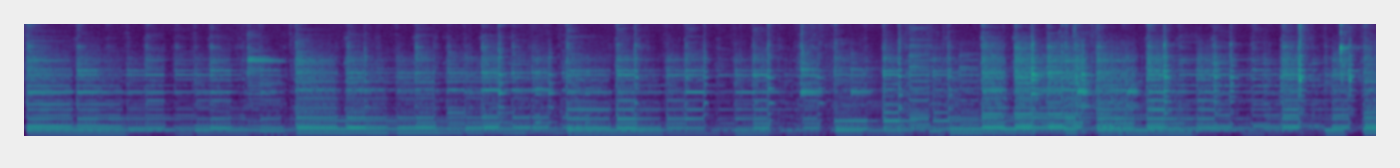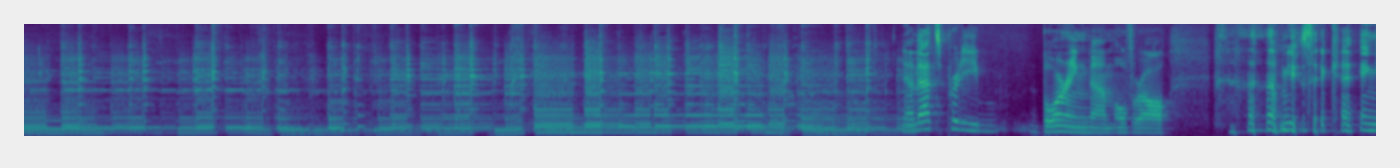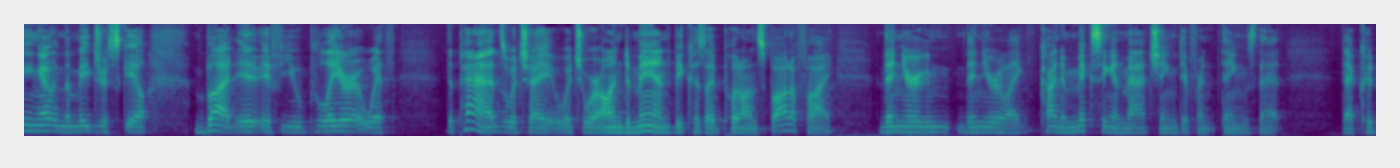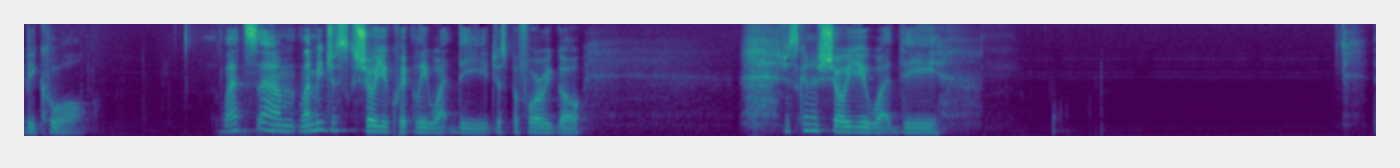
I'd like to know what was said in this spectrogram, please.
That's pretty boring um, overall music hanging out in the major scale, but if you layer it with the pads, which I which were on demand because I put on Spotify, then you're then you're like kind of mixing and matching different things that that could be cool. Let's um let me just show you quickly what the just before we go. Just gonna show you what the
